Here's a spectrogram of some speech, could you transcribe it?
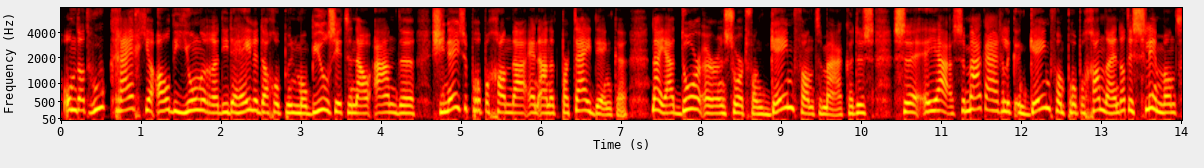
Omdat hoe krijg je al die jongeren die de hele dag op hun mobiel zitten... nou aan de Chinese propaganda en aan het partijdenken? Nou ja, door er een soort van game van te maken. Dus ze, eh, ja, ze maken eigenlijk een game van propaganda. En dat is slim, want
